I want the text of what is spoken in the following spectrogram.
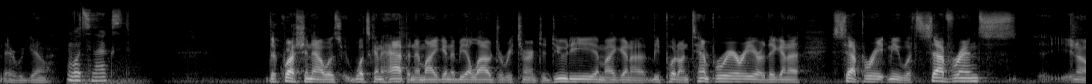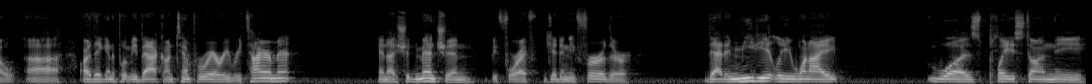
there we go. What's next? The question now is what's going to happen? Am I going to be allowed to return to duty? Am I going to be put on temporary? Are they going to separate me with severance? You know, uh, are they going to put me back on temporary retirement? And I should mention, before I get any further, that immediately when I was placed on the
